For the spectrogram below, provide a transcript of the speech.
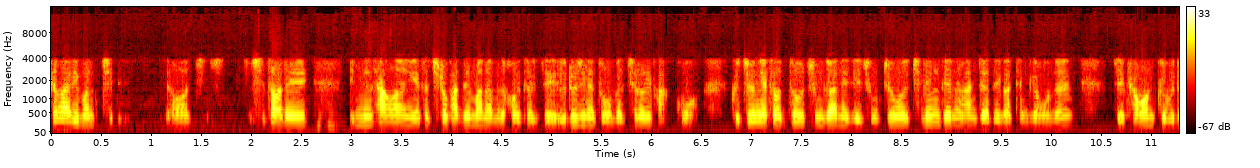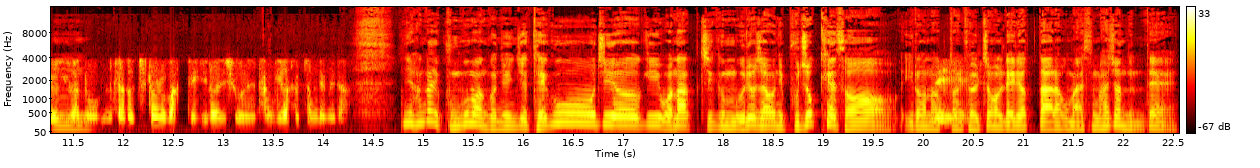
생활 입원 어, 시설에 있는 상황에서 치료받을 만하면 거기서 이제 의료진의 도움받아 치료를 받고 그 중에서도 중간에 이제 중증으로 진행되는 환자들 같은 경우는 이제 병원급 의료기관으로 음. 옮겨서 치료를 받게 이런 식으로 단계가 설정됩니다. 한 가지 궁금한 건요. 이제 대구 지역이 워낙 지금 의료 자원이 부족해서 이런 네. 어떤 결정을 내렸다라고 말씀을 하셨는데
